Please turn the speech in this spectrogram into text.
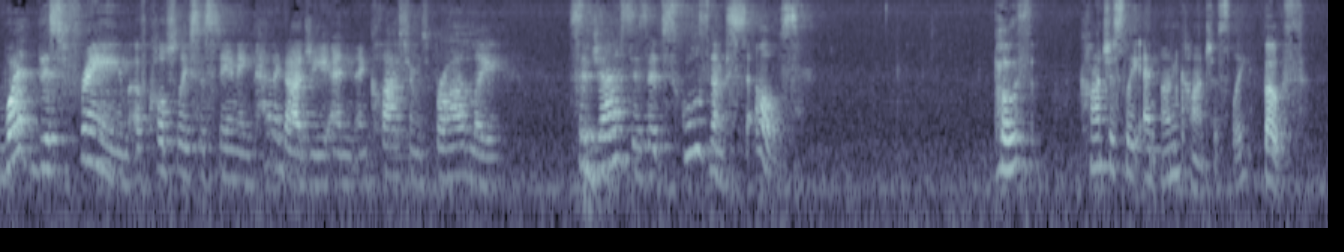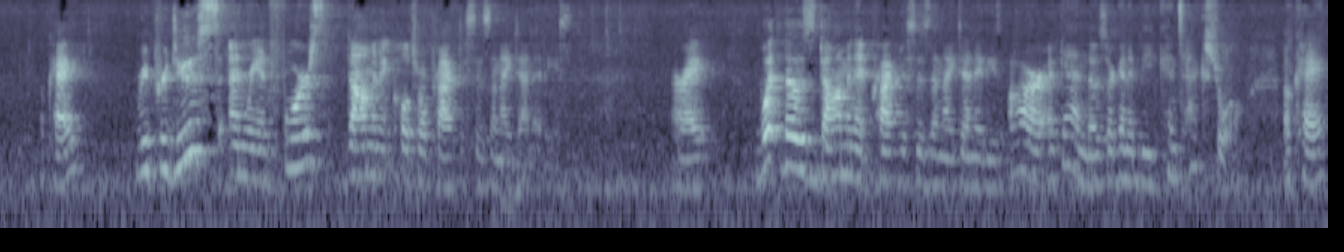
what this frame of culturally sustaining pedagogy and, and classrooms broadly suggests is that schools themselves, both consciously and unconsciously, both, okay, reproduce and reinforce dominant cultural practices and identities. All right? What those dominant practices and identities are, again, those are going to be contextual. Okay?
